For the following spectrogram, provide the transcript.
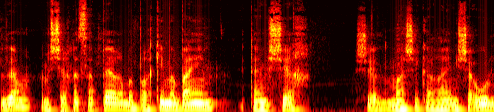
זהו, נמשיך לספר בפרקים הבאים את ההמשך של מה שקרה עם שאול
